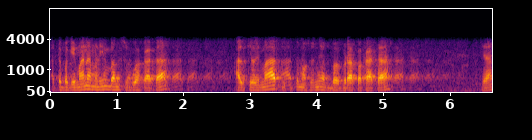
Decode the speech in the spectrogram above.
Atau bagaimana menimbang sebuah kata? Al-kalimat itu maksudnya beberapa kata. Ya.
